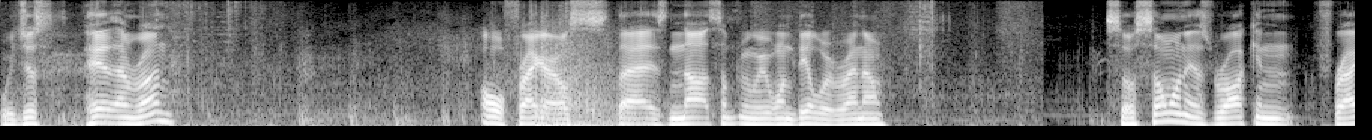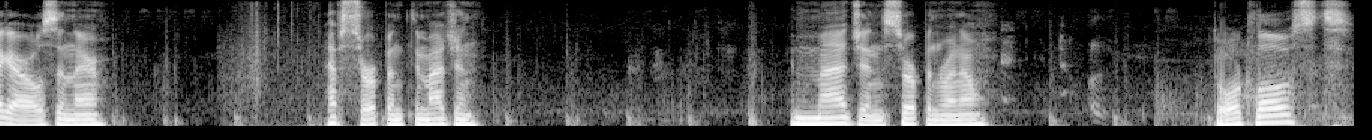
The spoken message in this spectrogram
We just hit and run. Oh, frag arrows. That is not something we want to deal with right now. So someone is rocking frag arrows in there. have serpent, imagine. Imagine serpent right now. Door closed.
